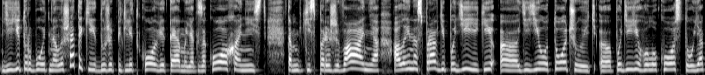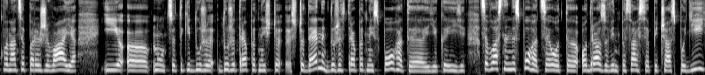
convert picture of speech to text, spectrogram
її турбують не лише такі дуже підліткові теми, як закоханість, там якісь переживання, але й насправді події, які е, її оточують, події Голокосту, як вона це переживає. І ну, це такий дуже дуже трепетний щоденник, дуже трепетний спогад, який це власне не спогад, це от одразу він писався під час подій.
